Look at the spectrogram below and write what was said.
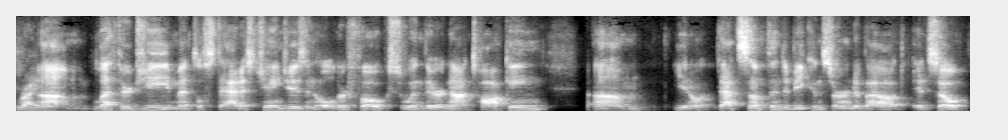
Right. Um, lethargy and mental status changes in older folks when they're not talking. Um, you know, that's something to be concerned about. And so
